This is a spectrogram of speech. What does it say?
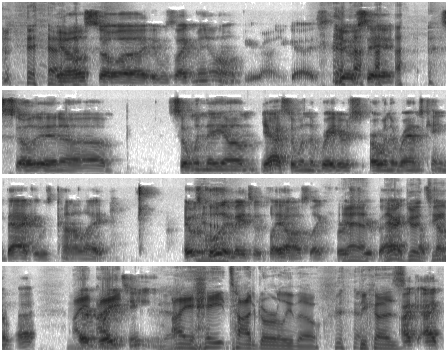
you know so uh, it was like man i don't want to be around you guys you know what i'm saying so then uh, so when they um yeah so when the raiders or when the rams came back it was kind of like it was cool they made it to the playoffs like first Yeah, year back they're a good That's team. I- they're a great I- team Yeah. I hate Todd Gurley though because I, I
